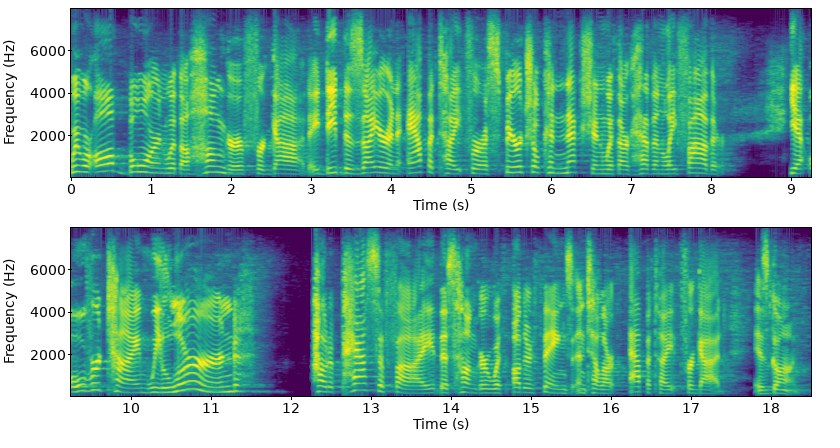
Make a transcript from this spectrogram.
We were all born with a hunger for God, a deep desire and appetite for a spiritual connection with our Heavenly Father. Yet over time, we learned how to pacify this hunger with other things until our appetite for God is gone.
